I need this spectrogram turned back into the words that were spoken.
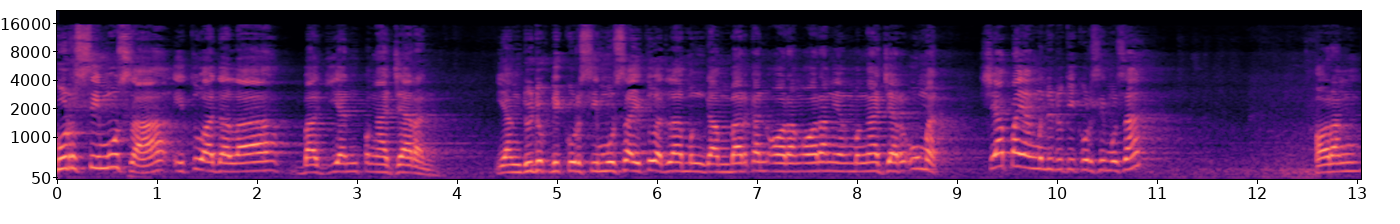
Kursi Musa itu adalah bagian pengajaran. Yang duduk di kursi Musa itu adalah menggambarkan orang-orang yang mengajar umat. Siapa yang menduduki kursi Musa? Orang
